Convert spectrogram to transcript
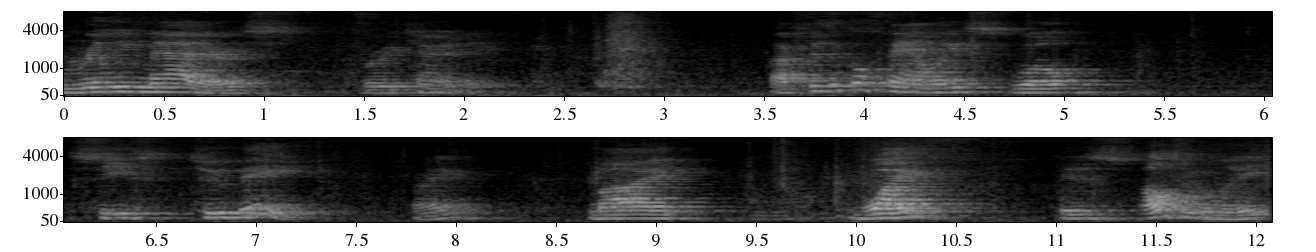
really matters for eternity. Our physical families will cease to be, right? My wife is ultimately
